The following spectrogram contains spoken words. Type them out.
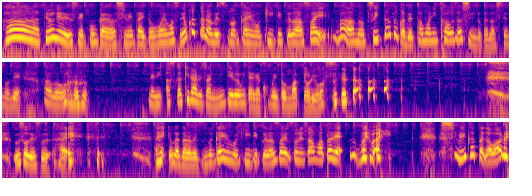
はあ、というわけでですね、今回は締めたいと思います。よかったら別の回も聞いてください。まあ、あの、ツイッターとかでたまに顔写真とか出してるので、あの、何アスカキラルちゃんに似てるみたいなコメントを待っております。嘘です。はい。はい。よかったら別の回も聞いてください。それじゃあまたね。バイバイ。締め方が悪い。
